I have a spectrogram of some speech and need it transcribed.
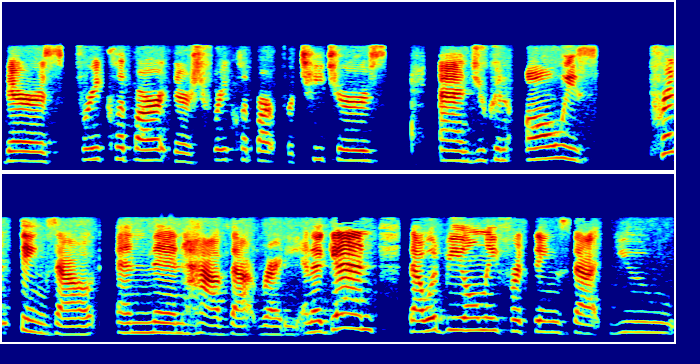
There's free clip art. There's free clip art for teachers. And you can always print things out and then have that ready. And again, that would be only for things that you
